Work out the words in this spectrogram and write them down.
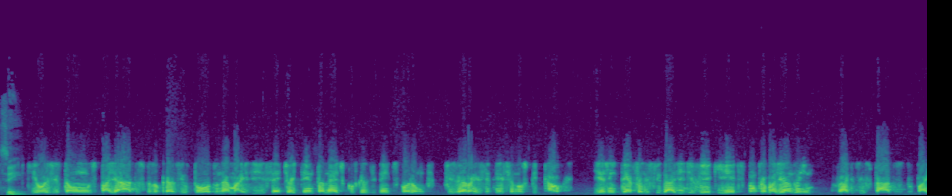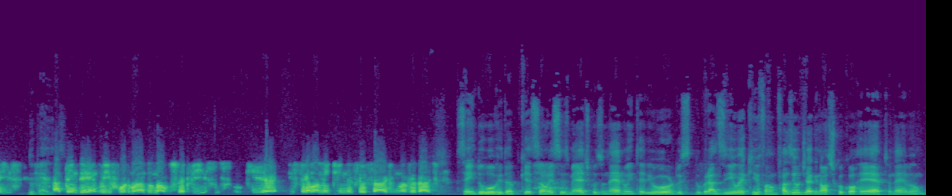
Sim. que hoje estão espalhados pelo Brasil todo, né? Mais de 180 médicos residentes foram fizeram a residência no hospital e a gente tem a felicidade de ver que eles estão trabalhando em vários estados do país, Do país. atendendo e formando novos serviços, o que é extremamente necessário, na verdade. Sem dúvida, porque são esses médicos né, no interior do, do Brasil é que vão fazer o diagnóstico correto, né? Vão,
